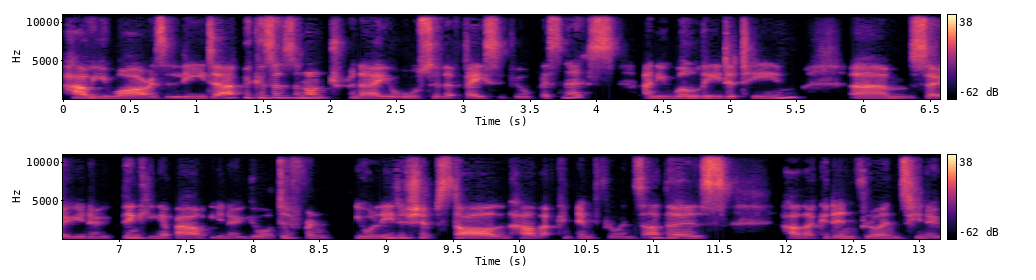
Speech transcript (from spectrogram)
how you are as a leader because as an entrepreneur you're also the face of your business and you will lead a team. Um, so you know thinking about you know your different your leadership style and how that can influence others how that could influence you know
